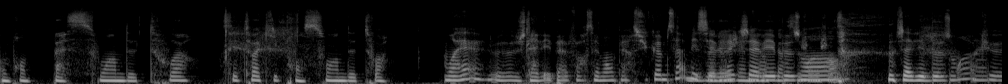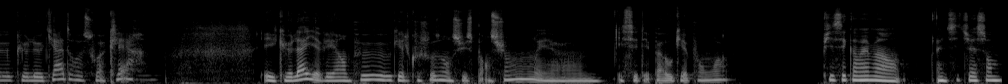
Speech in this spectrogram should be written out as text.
on prend pas soin de toi. C'est toi qui prends soin de toi. Ouais, euh, je l'avais pas forcément perçu comme ça, mais c'est vrai que j'avais besoin, j'avais besoin Ouais. que, que le cadre soit clair, Et que là, il y avait un peu quelque chose en suspension et, euh, et c'était pas OK pour moi. Puis c'est quand même un- une situation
